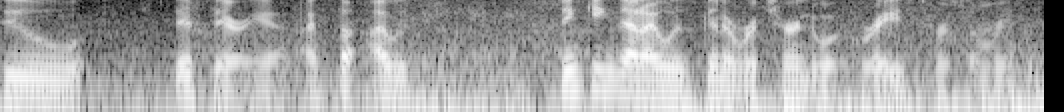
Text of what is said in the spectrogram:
to this area. I thought I was thinking that I was gonna return to a grace for some reason.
